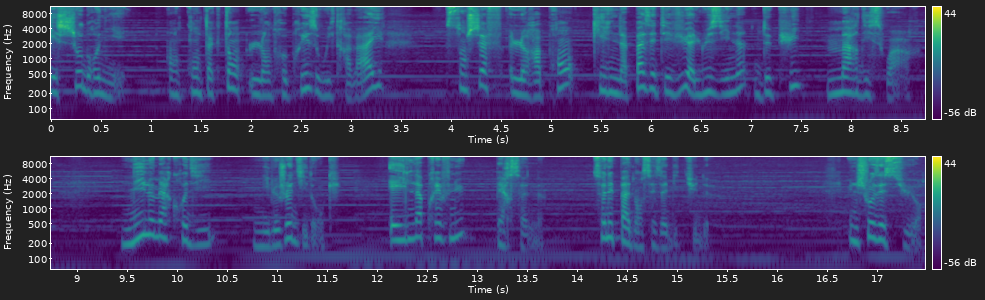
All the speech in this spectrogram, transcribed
est chaudronnier. En contactant l'entreprise où il travaille, son chef leur apprend qu'il n'a pas été vu à l'usine depuis mardi soir. Ni le mercredi, ni le jeudi donc. Et il n'a prévenu personne. Ce n'est pas dans ses habitudes. Une chose est sûre,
